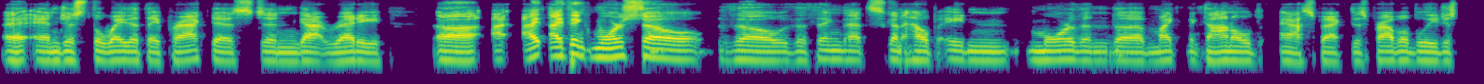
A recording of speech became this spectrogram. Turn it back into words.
and just the way that they practiced and got ready. Uh, I, I think more so though the thing that's going to help Aidan more than the Mike Macdonald aspect is probably just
